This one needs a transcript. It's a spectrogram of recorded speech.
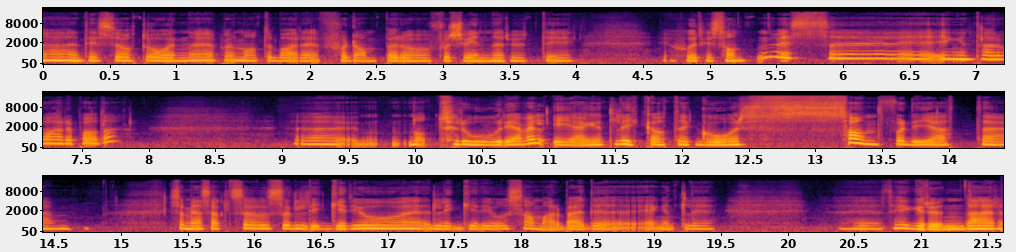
eh, disse åtte årene, på en måte bare fordamper og forsvinner ut i, horisonten hvis eh, ingen tar vare på det. Nå tror jeg vel egentlig ikke at det går sånn, fordi at Som jeg har sagt, så, så ligger, jo, ligger, jo, samarbeidet egentlig til grunn der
